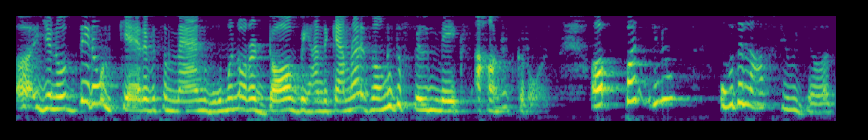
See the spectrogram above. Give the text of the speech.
uh, you know, they don't care if it's a man, woman, or a dog behind the camera as long as the film makes 100 crores. Uh, but, you know, over the last few years,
